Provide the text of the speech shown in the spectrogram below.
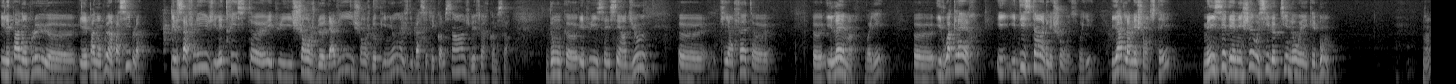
il n'est pas, non plus, pas non plus impassible. Il s'afflige, il est triste, euh, et puis il change d'avis, il change d'opinion, il se dit bah c'était comme ça, je vais faire comme ça. Donc, euh, et puis c'est un Dieu euh, qui en fait, il aime, voyez, il voit clair, il, distingue les choses, voyez. Il y a de la méchanceté, mais il sait dénicher aussi le petit Noé qui est bon. Hein?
